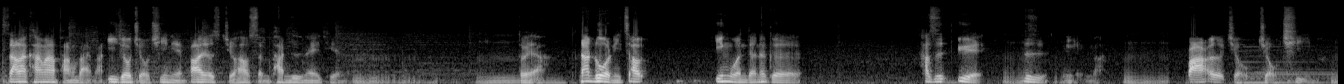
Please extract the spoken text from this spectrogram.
萨拉康拉旁白嘛，一九九七年八月二十九号审判日那一天。嗯嗯，对啊。那如果你照英文的那个，它是月日年嘛，嗯嗯八二九九七嘛，嗯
